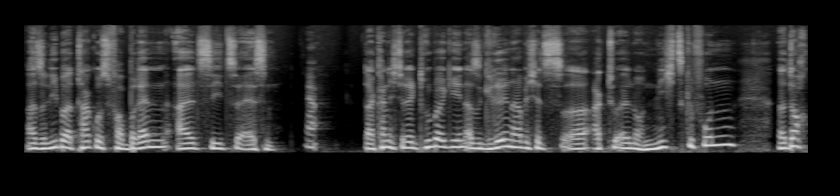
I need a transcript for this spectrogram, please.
Also lieber Tacos verbrennen, als sie zu essen. Da kann ich direkt drüber gehen. Also Grillen habe ich jetzt äh, aktuell noch nichts gefunden. Äh, doch,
